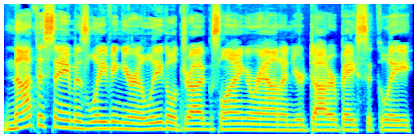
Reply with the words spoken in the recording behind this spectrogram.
Not the same as leaving your illegal drugs lying around on your daughter, basically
